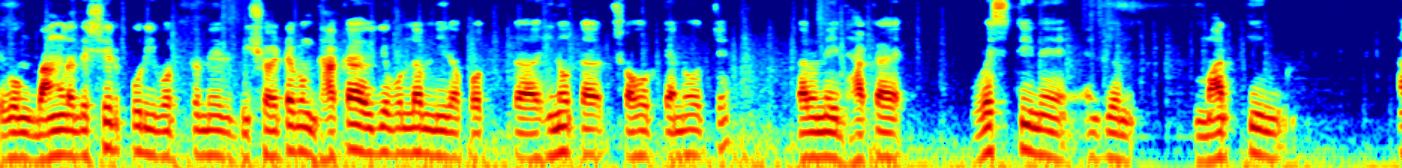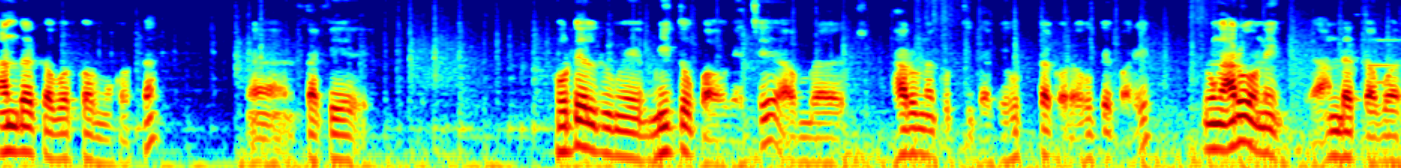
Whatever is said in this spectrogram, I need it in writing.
এবং বাংলাদেশের পরিবর্তনের বিষয়টা এবং ঢাকা, ওই যে বললাম, নিরাপত্তাহীনতার শহর কেন হচ্ছে? কারণ এই ঢাকায় ওয়েস্টিনে একজন মার্কিন আন্ডার কভার কর্মকর্তা তাকে হোটেল রুমে মৃত পাওয়া গেছে। আমরা ধারণা করছি তাকে হত্যা করা হতে পারে এবং আরও অনেক আন্ডার কভার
